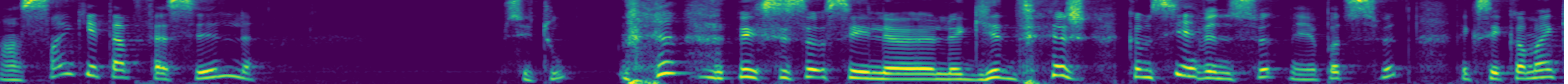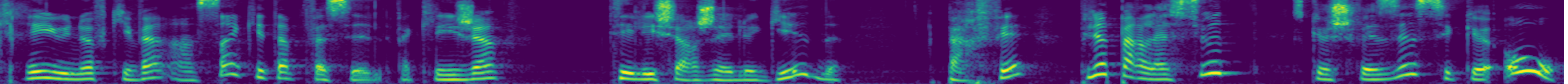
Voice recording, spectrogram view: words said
en cinq étapes faciles. C'est tout. c'est ça, c'est le, guide. Comme s'il y avait une suite, mais il n'y a pas de suite. c'est comment créer une offre qui vend en cinq étapes faciles. Fait que les gens téléchargeaient le guide. Parfait. Puis là, par la suite, ce que je faisais, c'est que, oh,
